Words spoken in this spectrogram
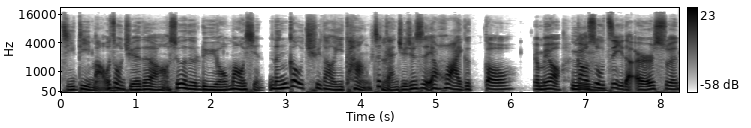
极地嘛。我总觉得啊，所有的旅游冒险能够去到一趟，这感觉就是要画一个勾，有没有？告诉自己的儿孙，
